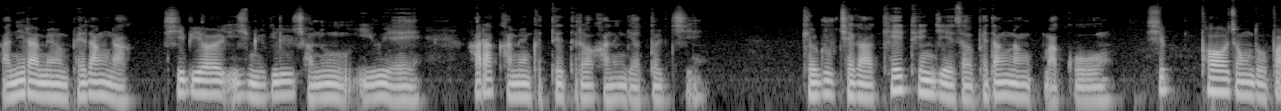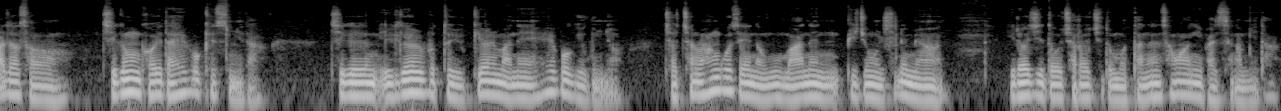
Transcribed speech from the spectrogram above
아니라면 배당락 12월 26일 전후 이후에 하락하면 그때 들어가는 게 어떨지. 결국 제가 KTNG에서 배당락 맞고 10% 정도 빠져서 지금은 거의 다 회복했습니다. 지금 1개월부터 6개월 만에 회복이군요. 저처럼 한 곳에 너무 많은 비중을 실으면 이러지도 저러지도 못하는 상황이 발생합니다.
